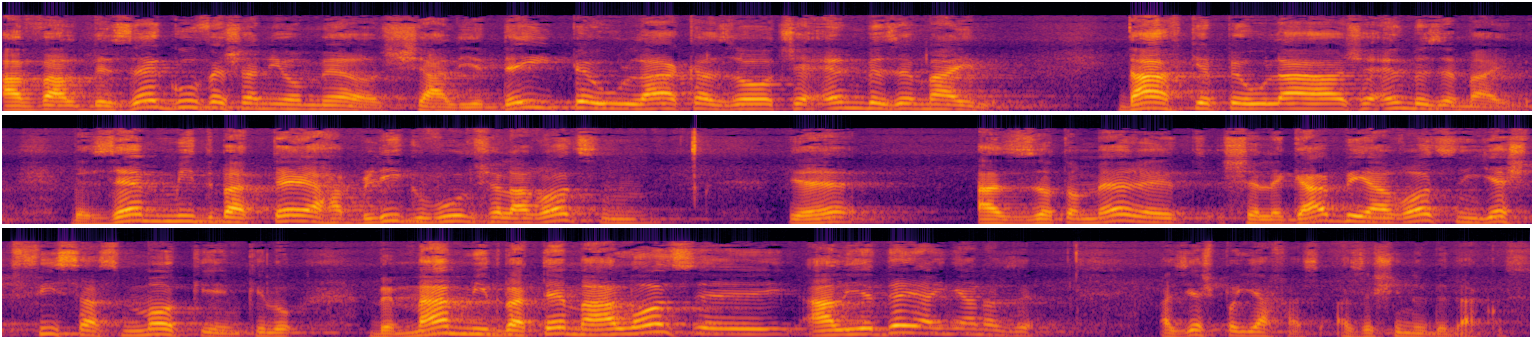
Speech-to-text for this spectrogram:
אבל בזה גופה שאני אומר, שעל ידי פעולה כזאת שאין בזה מיילה, דווקא פעולה שאין בזה מיילה, בזה מתבטא הבלי גבול של הרוצן, yeah, אז זאת אומרת שלגבי הרוצן יש תפיסה סמוקים, כאילו, במה מתבטא מה לא עושה על ידי העניין הזה. אז יש פה יחס, אז זה שינוי בדקוס.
